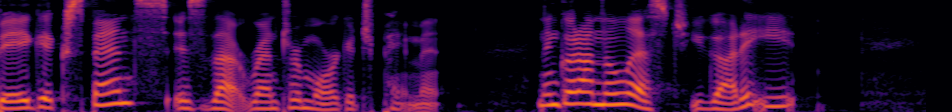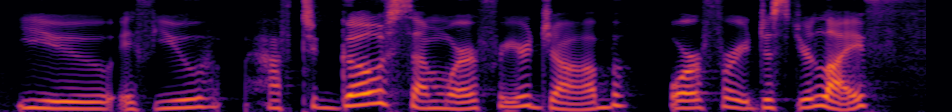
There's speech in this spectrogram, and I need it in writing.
Big expense is that rent or mortgage payment. And then go down the list. You got to eat. You if you have to go somewhere for your job or for just your life,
